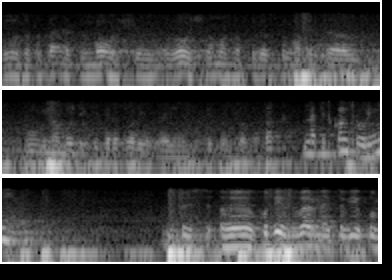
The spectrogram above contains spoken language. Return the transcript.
Було запитання цим ваучером. Ваучером можна скористуватися в- на будь-якій території України під контролем, так? На підконтрольній. Тобто, е, куди звернеться, в яку е,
